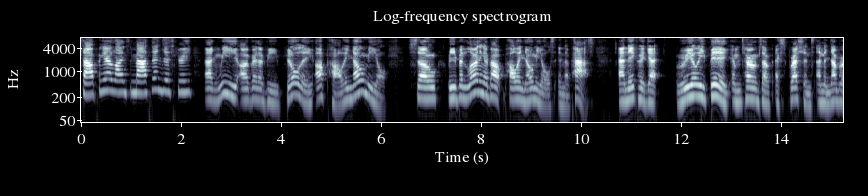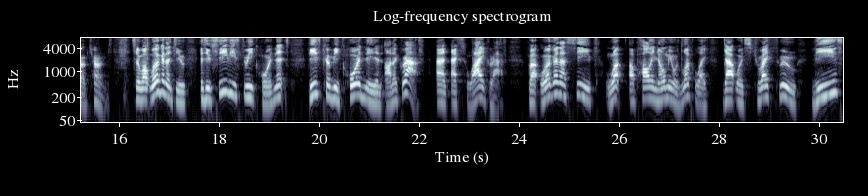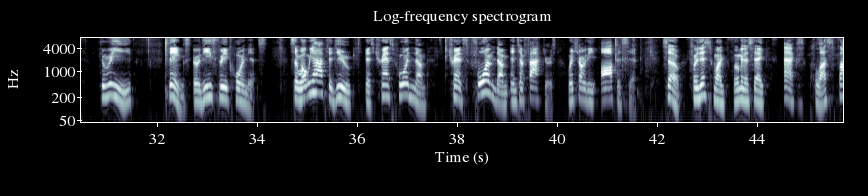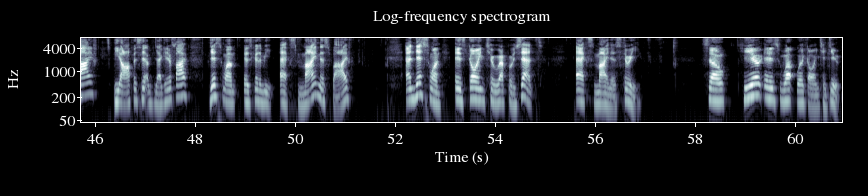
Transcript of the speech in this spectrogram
Taopin Airlines Math Industry, and we are going to be building a polynomial. So, we've been learning about polynomials in the past, and they could get really big in terms of expressions and the number of terms. So what we're going to do is you see these three coordinates, these could be coordinated on a graph, an xy graph. But we're to see what a polynomial would look like that would strike through these three things, or these three coordinates. So what we have to do is transform them, transform them into factors, which are the opposite. So, for this one, we're to say x plus 5, the opposite of negative 5. This one is going to be x minus 5. And this one is going to represent x minus 3. So here is what we're going to do.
